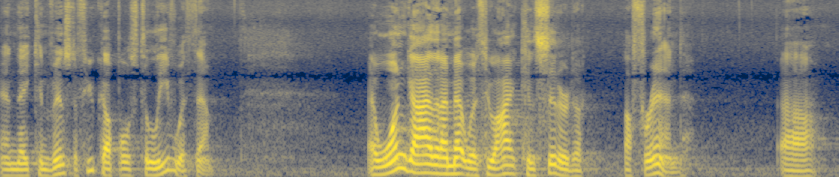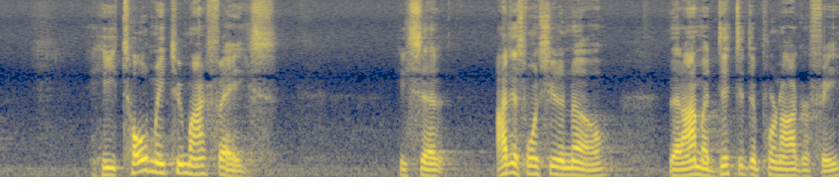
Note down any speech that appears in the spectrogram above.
and they convinced a few couples to leave with them. And one guy that I met with, who I considered a, a friend, uh, he told me to my face, he said, I just want you to know that I'm addicted to pornography,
